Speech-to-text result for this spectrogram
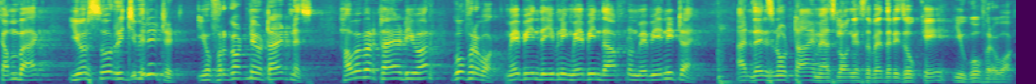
Come back, you are so rejuvenated. You have forgotten your tiredness. However tired you are, go for a walk. Maybe in the evening, maybe in the afternoon, maybe any time. And there is no time as long as the weather is okay, you go for a walk.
